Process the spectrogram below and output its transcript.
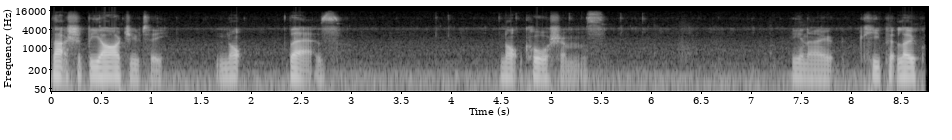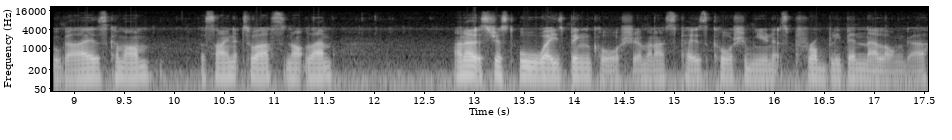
That should be our duty, not theirs. Not Corsham's. You know, keep it local, guys. Come on. Assign it to us, not them. I know it's just always been Caution, and I suppose the Corsham unit's probably been there longer.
